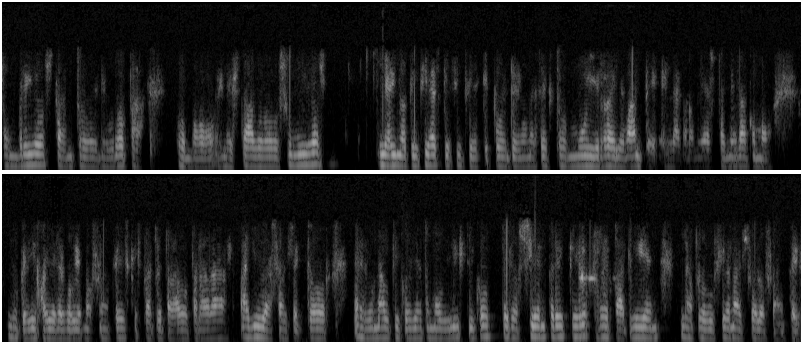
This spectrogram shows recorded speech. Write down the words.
sombríos, tanto en Europa como en Estados Unidos, y hay noticias que sí que, pueden tener un efecto muy relevante en la economía española, como lo que dijo ayer el gobierno francés, que está preparado para dar ayudas al sector aeronáutico y automovilístico, pero siempre que repatrien la producción al suelo francés.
